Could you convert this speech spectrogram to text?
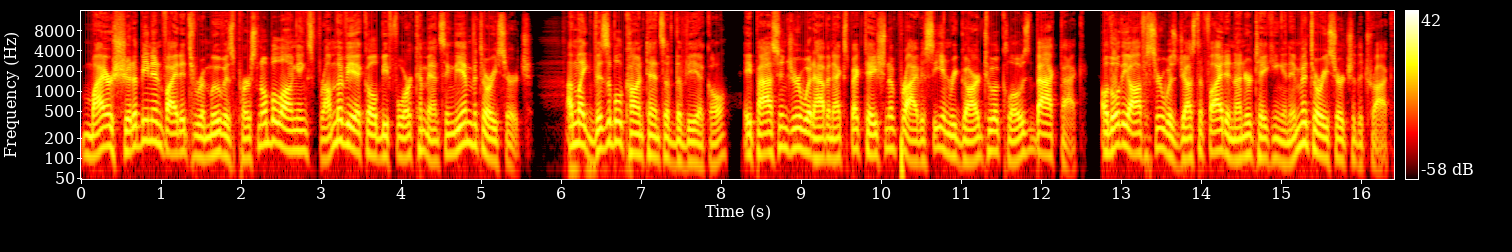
Myers should have been invited to remove his personal belongings from the vehicle before commencing the inventory search. Unlike visible contents of the vehicle, a passenger would have an expectation of privacy in regard to a closed backpack. Although the officer was justified in undertaking an inventory search of the truck,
